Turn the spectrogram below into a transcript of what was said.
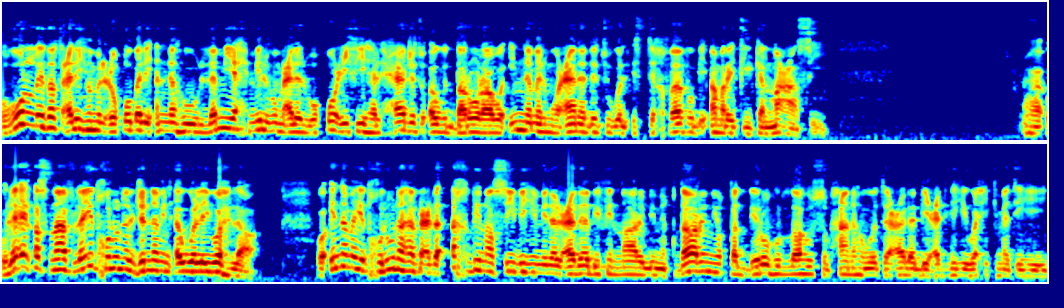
غلظت عليهم العقوبة لأنه لم يحملهم على الوقوع فيها الحاجة أو الضرورة وإنما المعاندة والاستخفاف بأمر تلك المعاصي. وهؤلاء الأصناف لا يدخلون الجنة من أول وهلة. وإنما يدخلونها بعد أخذ نصيبهم من العذاب في النار بمقدار يقدره الله سبحانه وتعالى بعدله وحكمته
